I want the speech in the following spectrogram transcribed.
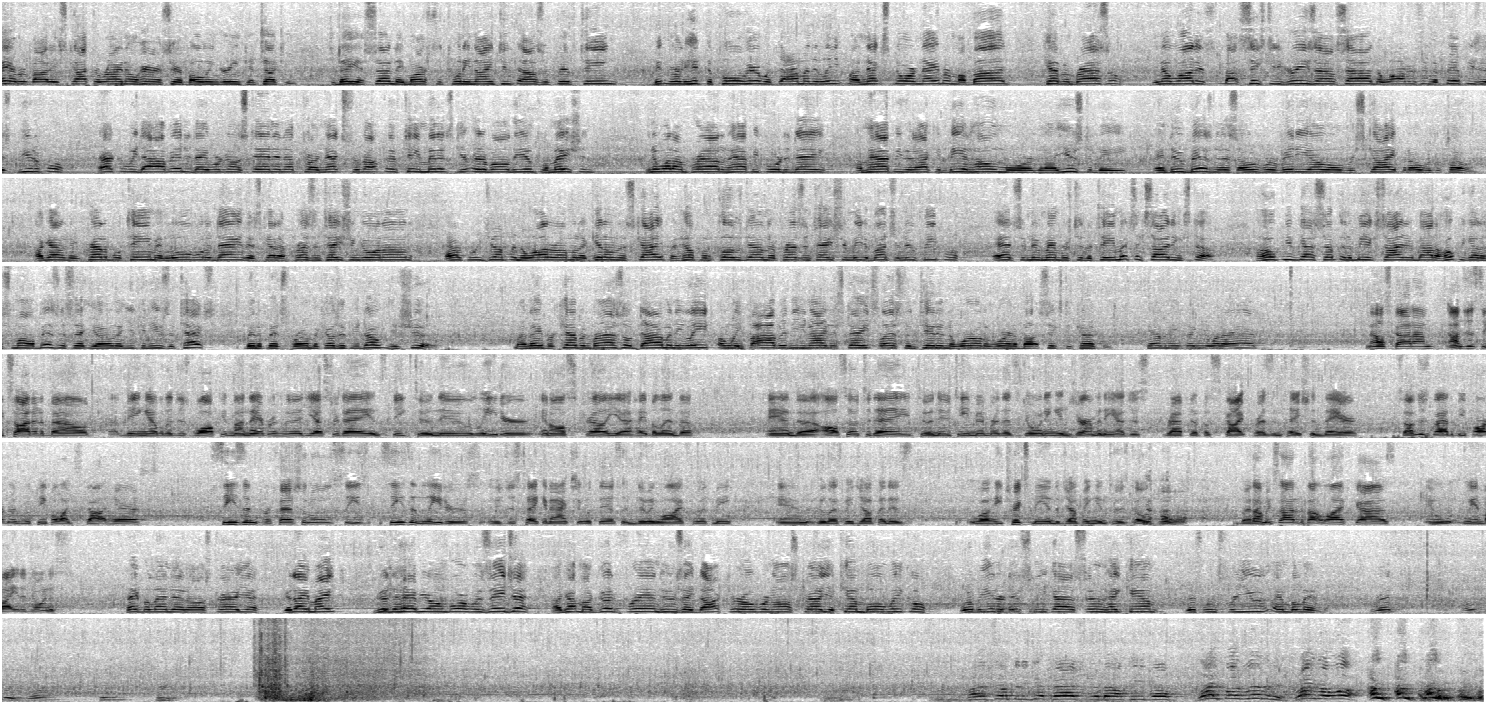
Hey everybody, Scott the Rhino Harris here, Bowling Green, Kentucky. Today is Sunday, March the 29, 2015. Getting ready to hit the pool here with Diamond Elite, my next door neighbor, my bud, Kevin Brassell. You know what, it's about 60 degrees outside, the water's in the 50s, it's beautiful. After we dive in today, we're gonna stand in up to our necks for about 15 minutes, get rid of all the inflammation. You know what I'm proud and happy for today? I'm happy that I can be at home more than I used to be and do business over video, over Skype, and over the phone. I got an incredible team in Louisville today that's got a presentation going on. After we jump in the water, I'm going to get on the Skype and help them close down their presentation, meet a bunch of new people, add some new members to the team. It's exciting stuff. I hope you've got something to be excited about. I hope you got a small business that you own that you can use the tax benefits from because if you don't, you should. My neighbor Kevin Brassell, Diamond Elite, only five in the United States, less than 10 in the world, and we're in about 60 countries. Kevin, anything you want to add? No, Scott, I'm, I'm just excited about being able to just walk in my neighborhood yesterday and speak to a new leader in Australia. Hey, Belinda. And uh, also today to a new team member that's joining in Germany. I just wrapped up a Skype presentation there. So I'm just glad to be partnered with people like Scott Harris, seasoned professionals, seasoned leaders who's just taking action with this and doing life with me and who lets me jump in his, well, he tricks me into jumping into his cold pool. But I'm excited about life, guys, and we invite you to join us. Hey, Belinda in Australia. Good day, mate. Good to have you on board with Zija. I got my good friend who's a doctor over in Australia, Kim Bullwinkle. We'll be introducing you guys soon. Hey, Kim, this one's for you and Belinda. ready? Okay, one, two, three. Find something to get passionate about, people. Life unlimited. Rhino up.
